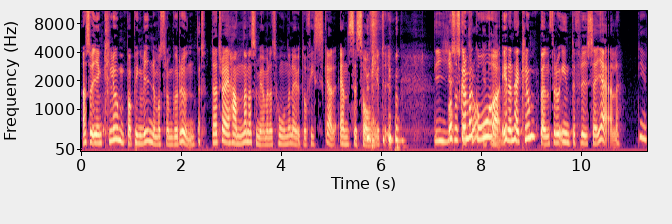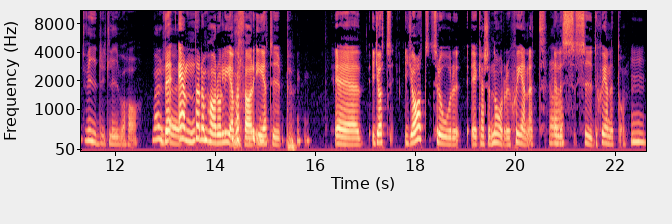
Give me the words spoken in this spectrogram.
Alltså i en klump av pingviner måste de gå runt. Det här tror jag är hannarna som gör medan honorna är ute och fiskar en säsong typ. Och så ska de bara gå i den här klumpen för att inte frysa ihjäl. Det är ju ett vidrigt liv att ha. Varför? Det enda de har att leva för är typ eh, jag, jag tror eh, kanske norrskenet Ja. eller sydskenet då. Mm.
